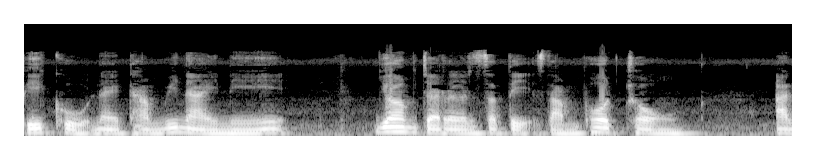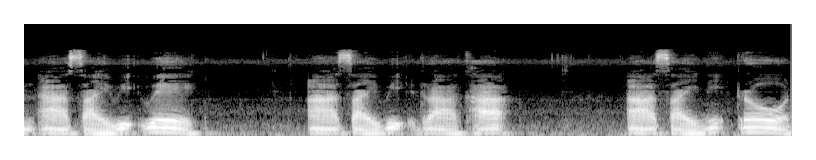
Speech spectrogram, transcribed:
พิขุในธรรมวินัยนี้ ย่อมเจริญสติสัมโพชฌงอันอาศัยวิเวก อาศัยวิราคะ อาศัยนิโรธ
